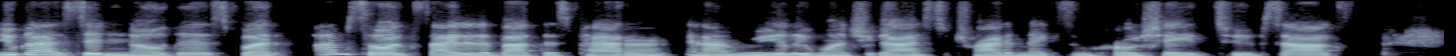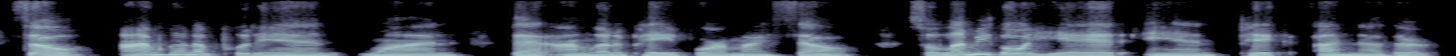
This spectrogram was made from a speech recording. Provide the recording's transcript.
You guys didn't know this, but I'm so excited about this pattern and I really want you guys to try to make some crocheted tube socks. So I'm going to put in one that I'm going to pay for myself. So let me go ahead and pick another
